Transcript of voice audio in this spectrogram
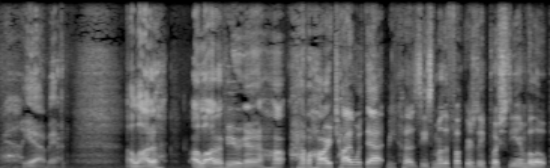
yeah, man. A lot of a lot of you are going to ha- have a hard time with that because these motherfuckers, they push the envelope.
